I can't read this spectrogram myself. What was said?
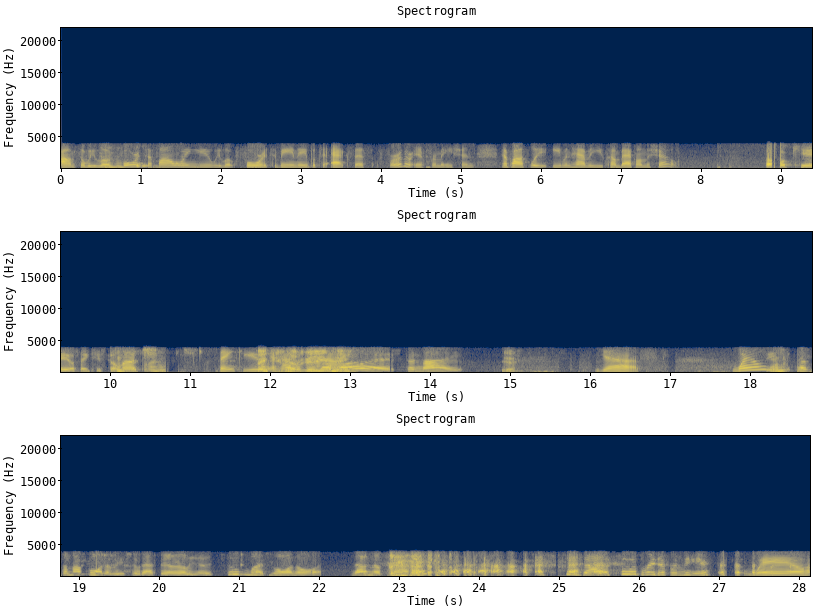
Um, so we look Mhm. forward to following you. We look forward to being able to access further information and possibly even having you come back on the show. Okay, well, thank you so much. Thank you. Thank and you. have, Have a good good evening. night. Good night. Yeah. Yes. Well, Wonderful. That's to my point, Alesha, what I said earlier. Too much going on. Not enough time. Should die two or three different men. well,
